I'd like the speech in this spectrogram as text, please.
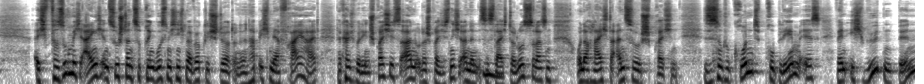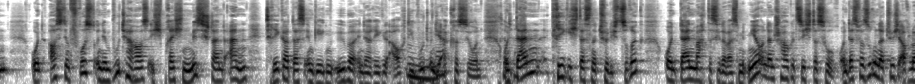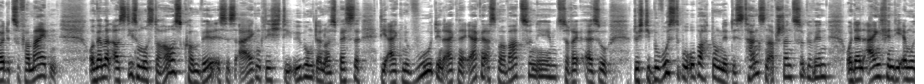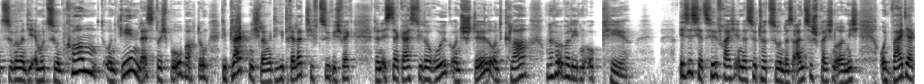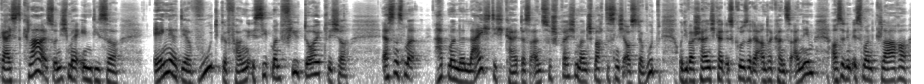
Ich versuche mich eigentlich in einen Zustand zu bringen, wo es mich nicht mehr wirklich stört. Und dann habe ich mehr Freiheit. Dann kann ich überlegen, spreche ich es an oder spreche ich es nicht an. Dann ist es mhm. leichter loszulassen und auch leichter anzusprechen. Es ist ein Grundproblem ist, wenn ich wütend bin und aus dem Frust und dem Wut heraus ich spreche einen Missstand an, triggert das im Gegenüber in der Regel auch die mhm, Wut und ja. die Aggression. Total. Und dann kriege ich das natürlich zurück und dann macht das wieder was mit mir und dann schaukelt sich das hoch. Und das versuchen natürlich auch Leute zu vermeiden. Und wenn man aus diesem Muster rauskommen will, ist es eigentlich die Übung dann als Beste, die eigene Wut, den eigenen Ärger erstmal wahrzunehmen, also durch die bewusste Beobachtung eine Distanz, einen Abstand zu gewinnen und dann eigentlich, wenn die Emotion, wenn man die Emotion kommt und gehen lässt durch Beobachtung, die bleibt nicht lange, die geht relativ zügig weg, dann ist der Geist wieder ruhig und still und klar und dann kann man überlegen, okay, ist es jetzt hilfreich in der Situation, das anzusprechen oder nicht? Und weil der Geist klar ist und nicht mehr in dieser Enge der Wut gefangen ist, sieht man viel deutlicher. Erstens mal hat man eine Leichtigkeit, das anzusprechen. Man macht es nicht aus der Wut und die Wahrscheinlichkeit ist größer, der andere kann es annehmen. Außerdem ist man klarer,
